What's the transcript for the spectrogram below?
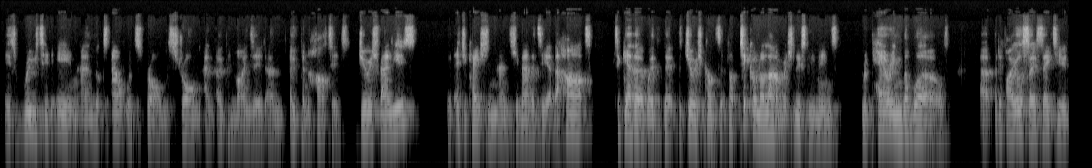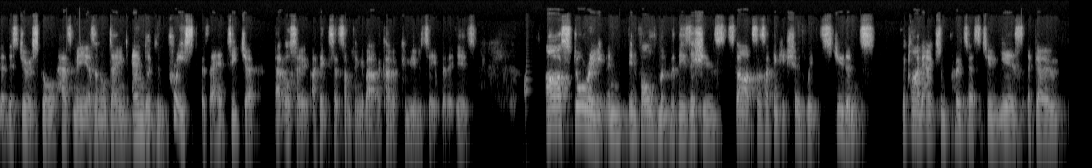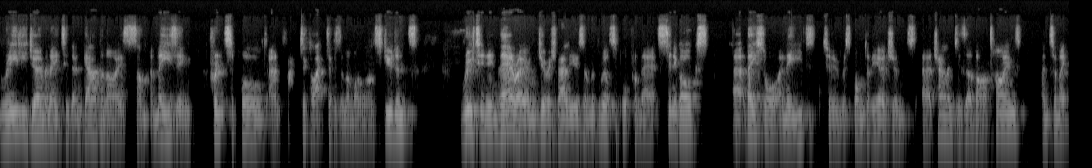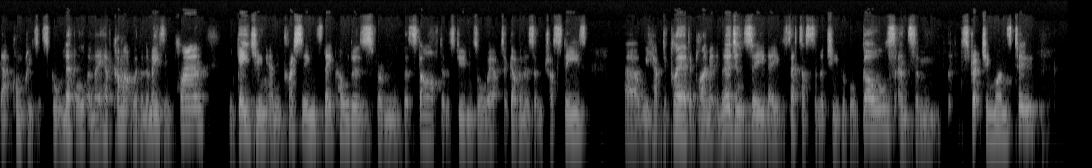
is rooted in and looks outwards from strong and open-minded and open-hearted Jewish values with education and humanity at the heart, together with the, the Jewish concept of tikkun olam, which loosely means repairing the world uh, but if I also say to you that this Jewish school has me as an ordained Anglican priest as the head teacher, that also, I think, says something about the kind of community that it is. Our story and involvement with these issues starts, as I think it should, with students. The climate action protest two years ago really germinated and galvanized some amazing principled and practical activism among our students, rooted in their own Jewish values and with real support from their synagogues, uh, they saw a need to respond to the urgent uh, challenges of our times and to make that concrete at school level. And they have come up with an amazing plan, engaging and impressing stakeholders from the staff to the students, all the way up to governors and trustees. Uh, we have declared a climate emergency. They've set us some achievable goals and some stretching ones too.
